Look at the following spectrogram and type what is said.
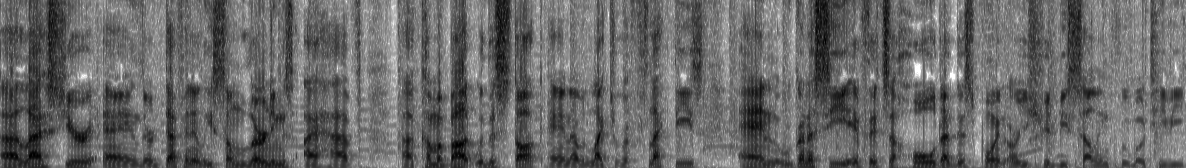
uh, last year, and there are definitely some learnings I have uh, come about with this stock, and I would like to reflect these. And we're gonna see if it's a hold at this point, or you should be selling Fubo TV.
